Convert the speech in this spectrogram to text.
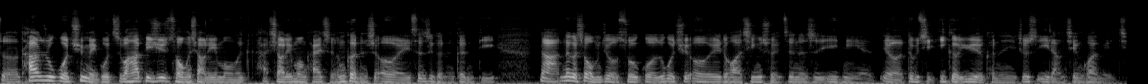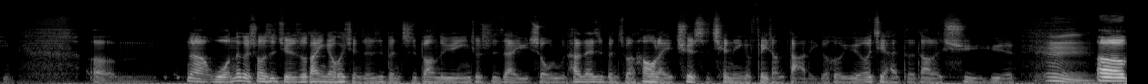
呃，他如果去美国职棒，他必须从小联盟的开小联盟开始，很可能是 二 A，甚至可能更低。那那个时候我们就有说过，如果去二 A 的话，薪水真的是一年，呃，对不起，一个月可能也就是一两千块美金，呃。那我那个时候是觉得说他应该会选择日本职棒的原因，就是在于收入。他在日本职棒，他后来也确实签了一个非常大的一个合约，而且还得到了续约。嗯，呃，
